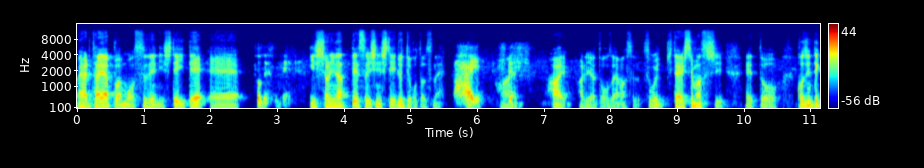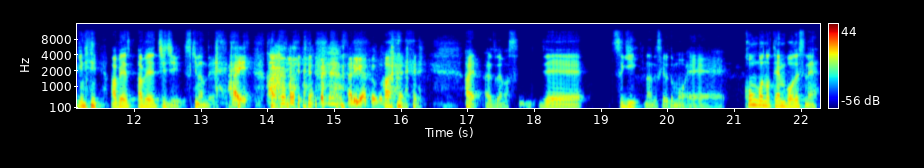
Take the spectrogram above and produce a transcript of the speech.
やはりタイアップはもうすでにしていて、えー、そうですね。一緒になって推進しているということですね。はい。はい。はい、ありがとうございます。すごい期待してますし、えっと、個人的に安倍安倍知事好きなんで。はい。はい、ありがとうございます。はい、はい、ありがとうございます。で、次なんですけれども、えー、今後の展望ですね。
